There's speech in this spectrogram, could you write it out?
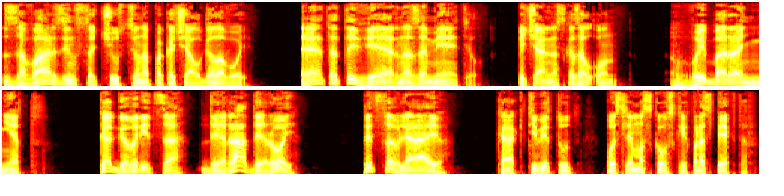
Заварзин сочувственно покачал головой. «Это ты верно заметил», — печально сказал он. «Выбора нет. Как говорится, дыра дырой. Представляю, как тебе тут после московских проспектов.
